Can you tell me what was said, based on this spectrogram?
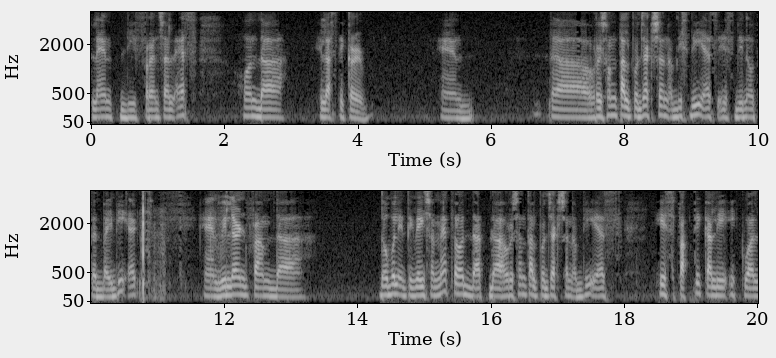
length differential S on the elastic curve. And the horizontal projection of this ds is denoted by dx. And we learned from the double integration method that the horizontal projection of ds is practically equal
